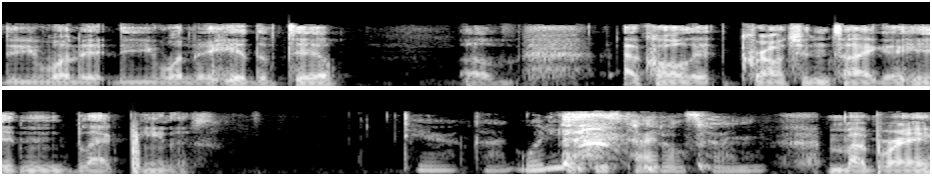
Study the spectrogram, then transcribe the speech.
Do you want to? Do you want to hear the tale? Of I call it crouching tiger, hidden black penis. Dear God. Where do you get these titles from? My brain,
